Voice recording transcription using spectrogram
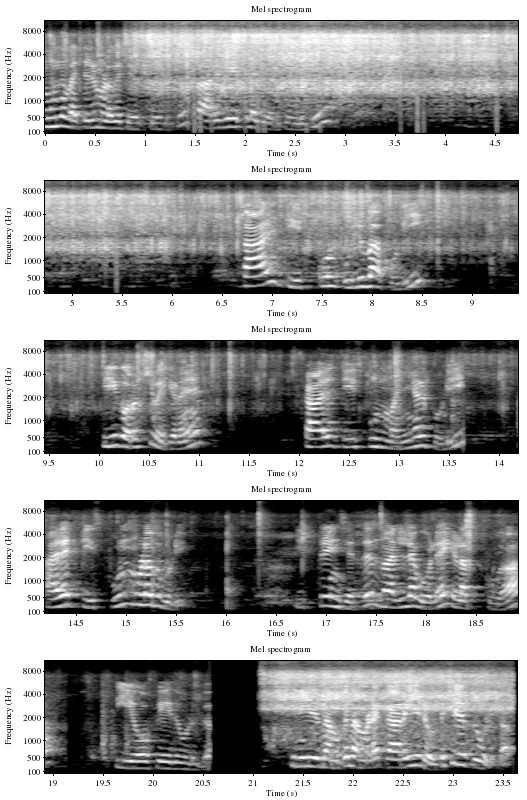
മൂന്ന് വറ്റൽമുളക് ചേർത്ത് കൊടുത്തു. കറിവേപ്പില ചേർത്ത് കൊടുത്തു. കാൽ ടീസ്പൂൺ ഉലുവാപ്പൊടി തീ കുറച്ച് വയ്ക്കണേ കാൽ ടീസ്പൂൺ മഞ്ഞൾപ്പൊടി. അര ടീസ്പൂൺ മുളക് പൊടി. ഇത്രയും ചേർത്ത് നല്ലപോലെ ഇളക്കുക. തീ ഓഫ് ചെയ്ത് കൊടുക്കുക. ഇനി ഇത് നമുക്ക് നമ്മുടെ കറിയിലോട്ട് ചേർത്ത് കൊടുക്കാം.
